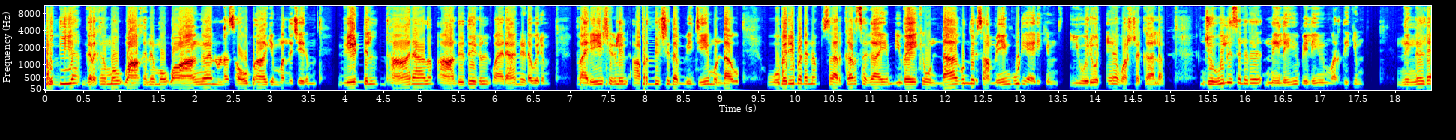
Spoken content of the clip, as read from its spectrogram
പുതിയ ഗ്രഹമോ വാഹനമോ വാങ്ങാനുള്ള സൗഭാഗ്യം വന്നു ചേരും. വീട്ടിൽ ധാരാളം അതിഥികൾ വരാനിടവരും. പരീക്ഷകളിൽ അപ്രതീക്ഷിത വിജയമുണ്ടാകും. ഉപരിപഠനം സർക്കാർ സഹായം ഇവയൊക്കെ ഉണ്ടാകുന്ന ഒരു സമയം കൂടിയായിരിക്കും ഈ ഒരു ഒറ്റ വർഷക്കാലം. ജോലി സ്ഥലത്ത് നിലയും വിലയും വർദ്ധിക്കും. നിങ്ങളുടെ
